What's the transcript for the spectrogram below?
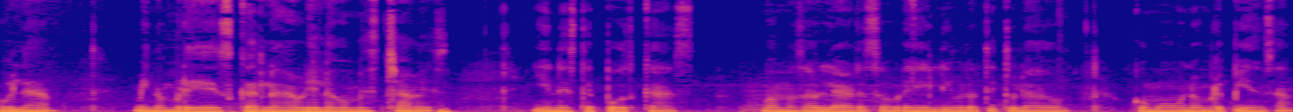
Hola, mi nombre es Carla Gabriela Gómez Chávez y en este podcast vamos a hablar sobre el libro titulado Cómo un hombre piensa,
